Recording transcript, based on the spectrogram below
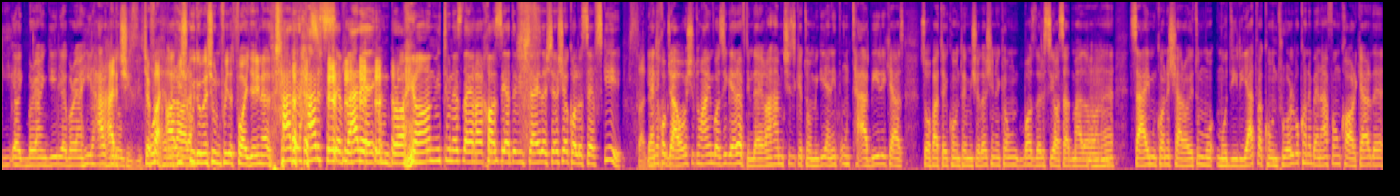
یا برانگیل یا بران هیل هر, هر چیزی. چه فهمی آره هیچ آره. کدومشون فایده ای نداشت. هر هر سفر اون برایان می‌تونست دقیقا خاصیت بیشتری داشته باشه. کولوسفسکی. یعنی خب جوابش تو همین بازی گرفتیم. دقیقا همین چیزی که تو میگی یعنی اون تعبیری که از صحبت های کنته میشه داشت اینه که اون باز داره سیاست مدارانه سعی می‌کنه شرایط مدیریت و کنترل بکنه به نفع اون کار کرده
